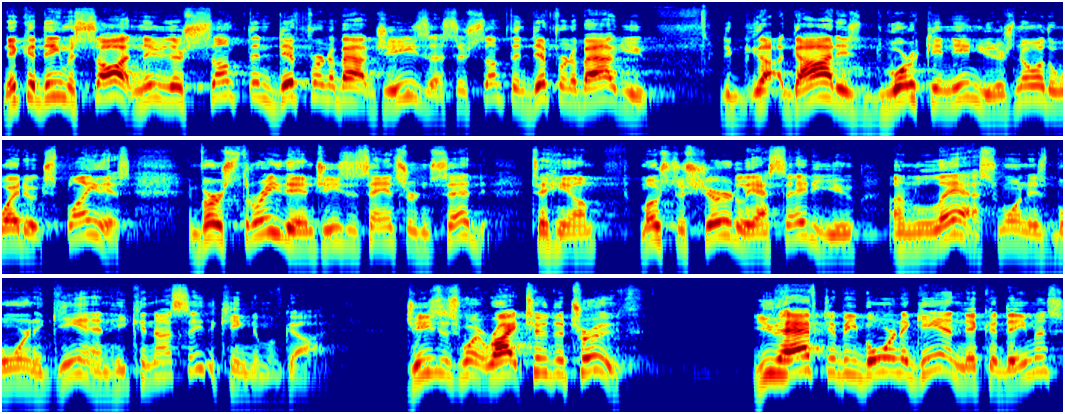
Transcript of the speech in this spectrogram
Nicodemus saw it and knew there's something different about Jesus, there's something different about you. God is working in you. There's no other way to explain this. In verse 3, then, Jesus answered and said to him, Most assuredly, I say to you, unless one is born again, he cannot see the kingdom of God. Jesus went right to the truth. You have to be born again, Nicodemus.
